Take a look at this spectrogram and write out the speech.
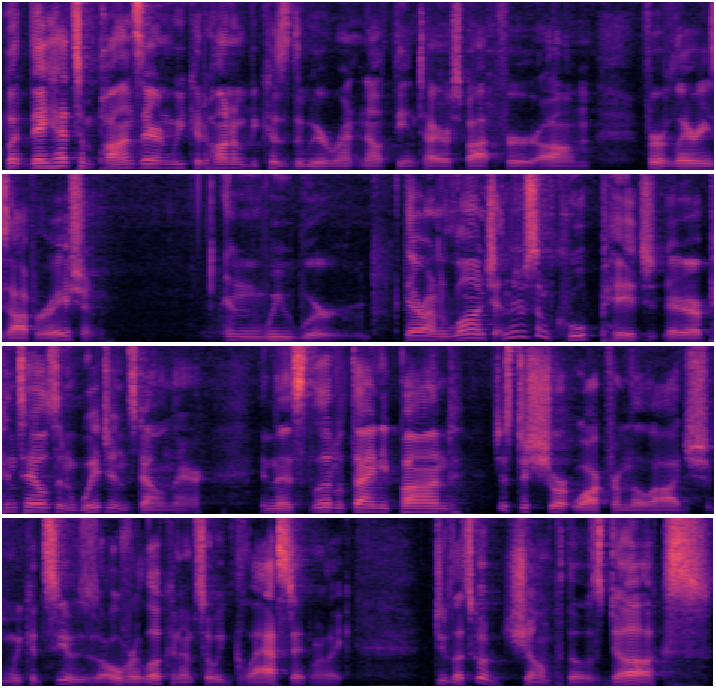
But they had some ponds there, and we could hunt them because we were renting out the entire spot for um for Larry's operation. And we were there on lunch, and there's some cool pidge, uh, pintails and widgeons down there in this little tiny pond, just a short walk from the lodge. And we could see it was overlooking them, so we glassed it. And we're like, dude, let's go jump those ducks.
